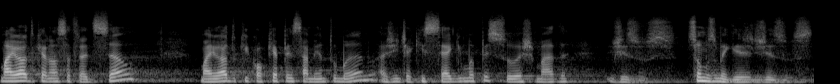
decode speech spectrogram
Maior do que a nossa tradição, maior do que qualquer pensamento humano, a gente aqui segue uma pessoa chamada Jesus. Somos uma igreja de Jesus.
